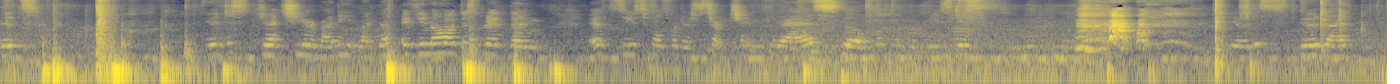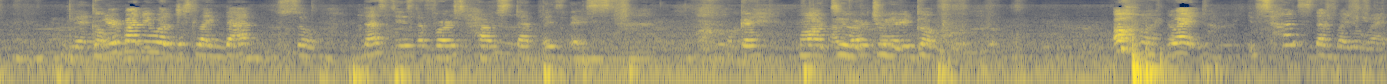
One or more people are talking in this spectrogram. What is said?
It's you just stretch your body like that. If you know how to split, then it's useful for the stretching. Yes. So it's just you just do that. Then Go. your body will just like that. So that is just the first house step is this. Okay. One, two, three, go. Oh my god. Wait. It's handstand by the way.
